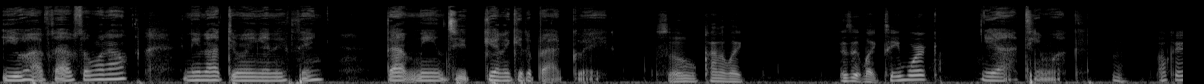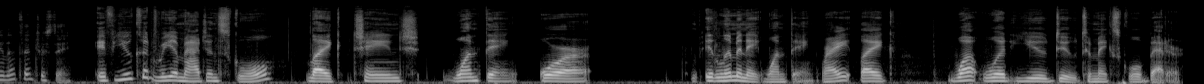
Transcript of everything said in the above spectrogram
you have to have someone else and you're not doing anything that means you're going to get a bad grade. So kind of like is it like teamwork? Yeah, teamwork. Hmm. Okay, that's interesting. If you could reimagine school, like change one thing or eliminate one thing, right? Like, what would you do to make school better?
